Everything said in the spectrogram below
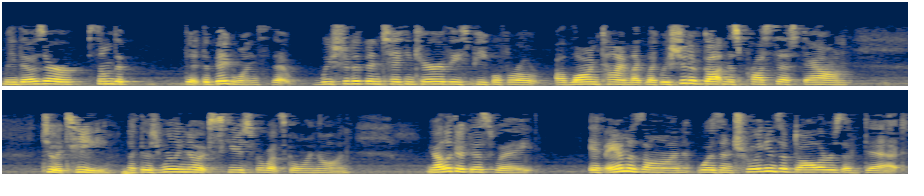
I mean, those are some of the, the, the big ones that we should have been taking care of these people for a, a long time. Like, like we should have gotten this process down to a T. Like there's really no excuse for what's going on. You know, I look at it this way. If Amazon was in trillions of dollars of debt,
